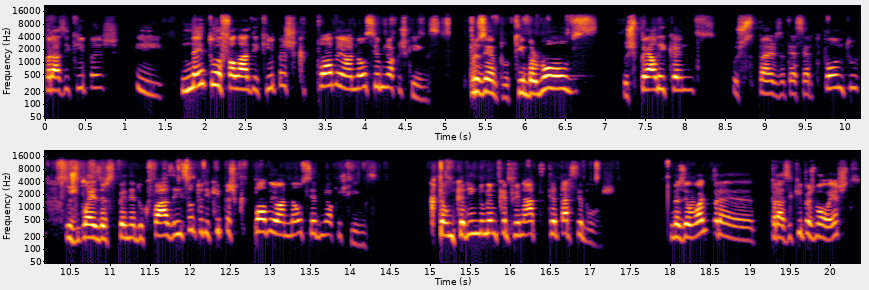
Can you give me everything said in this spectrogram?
para as equipas e nem estou a falar de equipas que podem ou não ser melhor que os Kings. Por exemplo, Timberwolves, os Pelicans, os Spurs até certo ponto, os Blazers dependem do que fazem, e são tudo equipas que podem ou não ser melhor que os Kings. Que estão um bocadinho no mesmo campeonato de tentar ser bons. Mas eu olho para, para as equipas do Oeste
